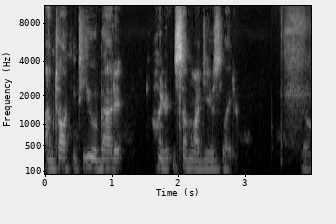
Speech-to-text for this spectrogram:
I'm talking to you about it 100 and some odd years later. So.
